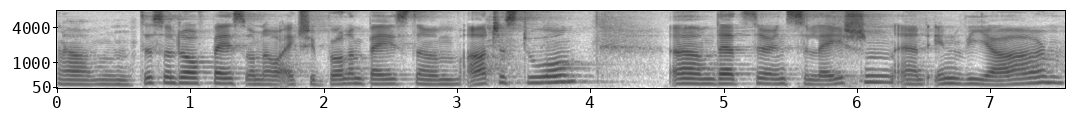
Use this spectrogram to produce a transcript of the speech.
um, Düsseldorf based, or now actually Berlin based um, artist duo. Um, that's their installation, and in VR,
